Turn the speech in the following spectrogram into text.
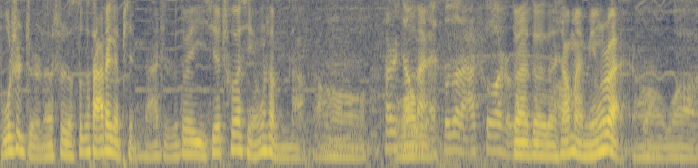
不是指的是斯柯达这个品牌，只是对一些车型什么的，然后他是想买斯柯达车是吧？对对对，哦。想买明锐，然后我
